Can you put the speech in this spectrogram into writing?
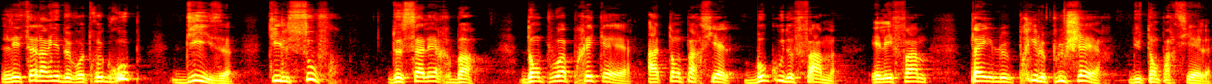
Les salariés de votre groupe disent qu'ils souffrent de salaires bas, d'emplois précaires, à temps partiel. Beaucoup de femmes, et les femmes payent le prix le plus cher du temps partiel.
